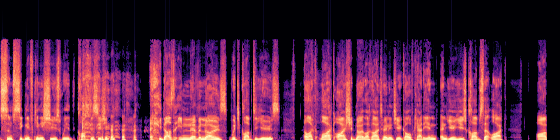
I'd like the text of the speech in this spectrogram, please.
some significant issues with club decision. he does. He never knows which club to use. Like like I should know. Like I turn into your golf caddy, and and you use clubs that like. I,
